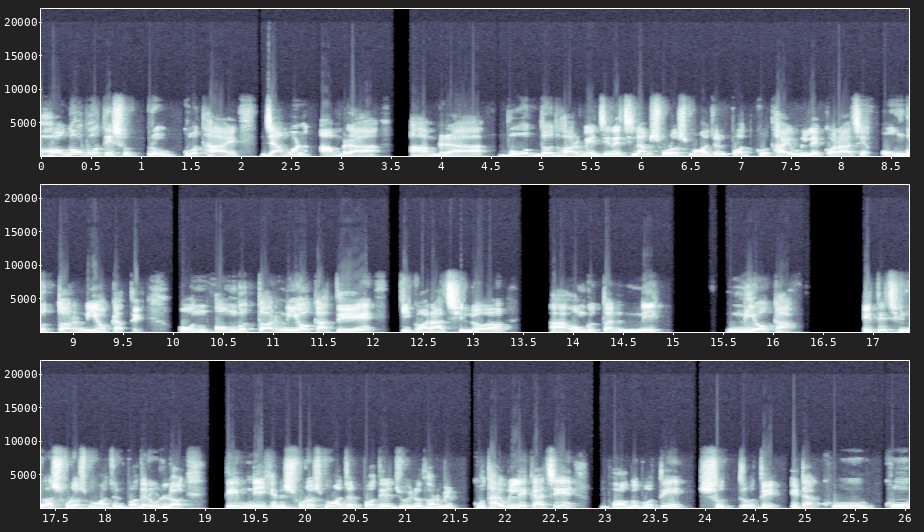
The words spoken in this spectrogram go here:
ভগবতী সূত্র কোথায়? যেমন আমরা আমরা বৌদ্ধ ধর্মে জেনেছিলাম ষোড়শ মহাজন পদ কোথায় উল্লেখ করা আছে? অঙ্গুত্তর নিয়কাতে অঙ্গুত্তর নিয়কাতে কি করা ছিল? অঙ্গুত্তর নিয়কা, এতে ছিল ষোড়শ মহাজন পদের উল্লেখ। তেমনি এখানে ষোড়শ মহাজন পদের জৈন ধর্মের কোথায় উল্লেখ আছে? ভগবতী সূত্রতে। এটা খুব খুব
